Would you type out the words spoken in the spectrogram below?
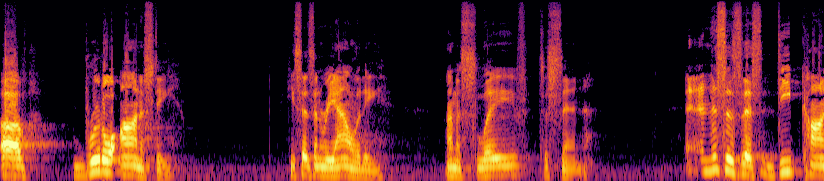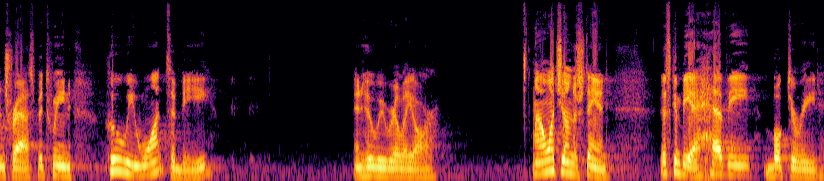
of brutal honesty, he says, in reality, I'm a slave to sin. And this is this deep contrast between who we want to be and who we really are. Now, I want you to understand this can be a heavy book to read.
